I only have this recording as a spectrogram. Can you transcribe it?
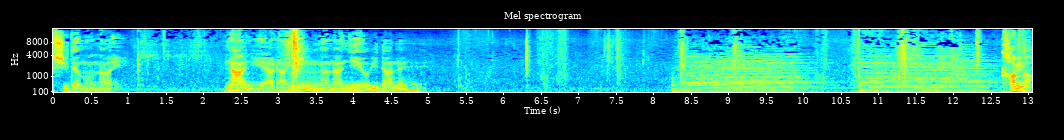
しでもない。何やら因果な匂いだね。加賀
